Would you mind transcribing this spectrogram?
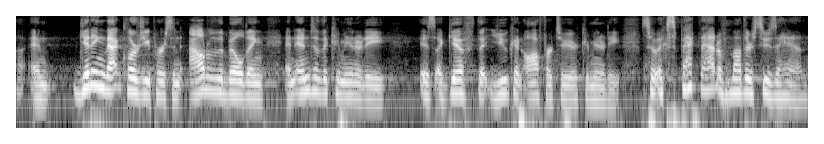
Uh, and getting that clergy person out of the building and into the community is a gift that you can offer to your community. So expect that of Mother Suzanne.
